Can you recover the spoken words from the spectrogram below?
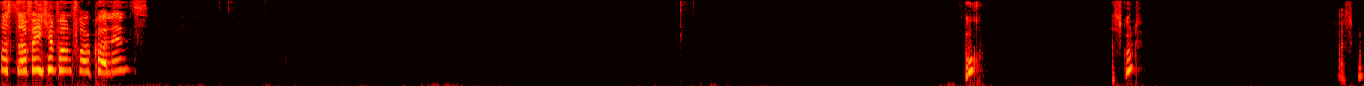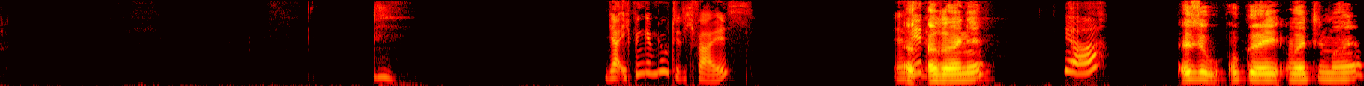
Hast du auch welche von Frau Collins? Huch. Alles gut? Alles gut? Ja, ich bin gemutet, ich weiß. Er Äh, redet. Arane? Ja, Also, okay, warte mal.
